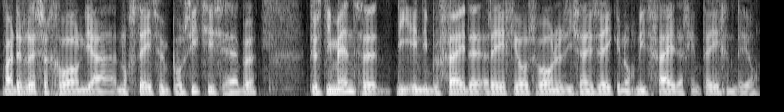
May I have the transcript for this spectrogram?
waar de Russen gewoon ja, nog steeds hun posities hebben. Dus die mensen die in die bevrijde regio's wonen... die zijn zeker nog niet veilig, in tegendeel.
